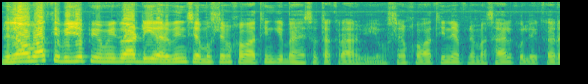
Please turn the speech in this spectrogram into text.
نظام آباد کے بی جے پی امیدوار ڈی اروند سے مسلم خواتین کی بحث و تکرار ہوئی ہے۔ مسلم خواتین نے اپنے مسائل کو لے کر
